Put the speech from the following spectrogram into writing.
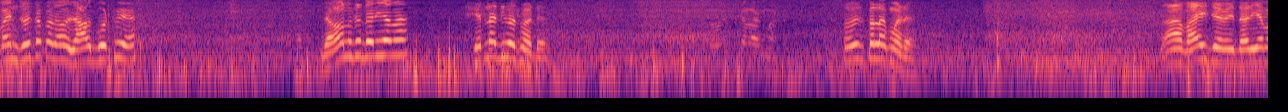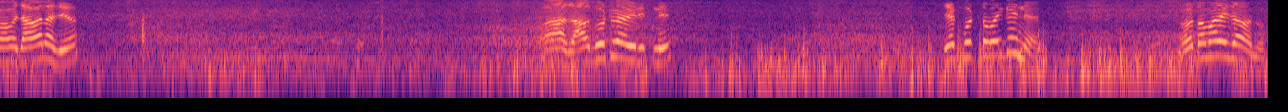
ભાઈ જોઈ શકો છો ઝાડ ગોઠવીએ જવાનું છે દરિયામાં? કેટલા દિવસ માટે? ચોવીસ કલાક માટે. ચોવીસ કલાક માટે? હા ભાઈ છે ભાઈ દરિયામાં હવે જવાના છે. હા જાળ ગોઠવે આવી રીતની. એક બોટ તો વહી ગઈ ને? હવે તમારે જવાનું.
